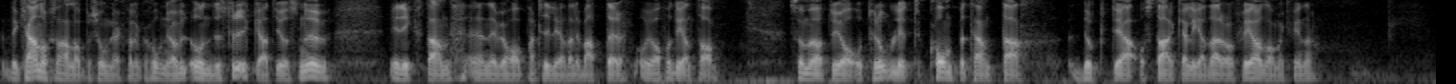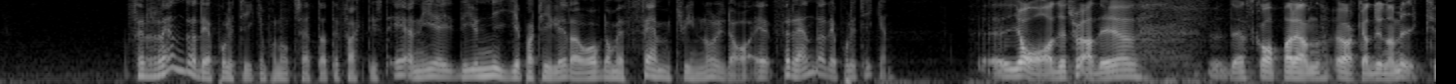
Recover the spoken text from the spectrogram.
det kan också handla om personliga kvalifikationer. Jag vill understryka att just nu i riksdagen eh, när vi har partiledardebatter och jag får delta så möter jag otroligt kompetenta, duktiga och starka ledare och flera av dem är kvinnor. Förändrar det politiken på något sätt att det faktiskt är, ni är, det är ju nio partiledare och av dem är fem kvinnor idag. Eh, förändrar det politiken? Eh, ja, det tror jag. Det det skapar en ökad dynamik.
